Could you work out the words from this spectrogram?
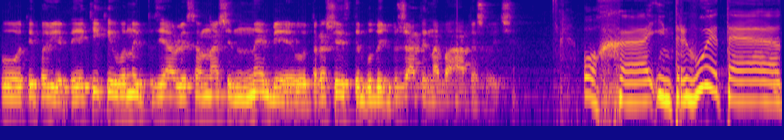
От, і повірте, як тільки вони з'являться в нашому небі, от рашисти будуть біжати набагато швидше. Ох, е, інтригуєте.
